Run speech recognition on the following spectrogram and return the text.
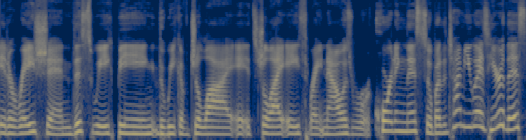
iteration. This week being the week of July. It's July 8th right now as we're recording this. So by the time you guys hear this,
